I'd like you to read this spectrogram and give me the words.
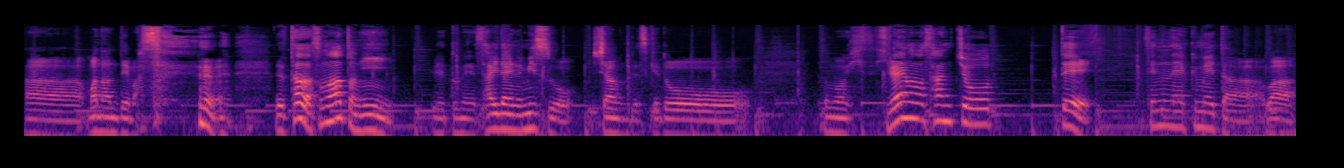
あ学んでます。ただその後にえっとね最大のミスをしちゃうんですけどその平山の山頂って1 7 0 0ーは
